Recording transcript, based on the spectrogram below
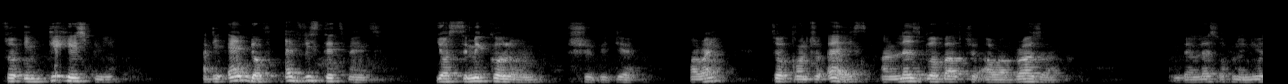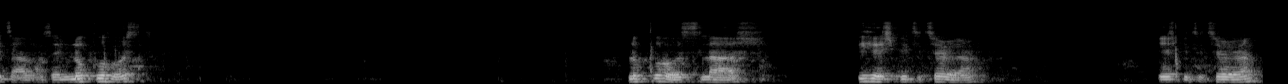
So in PHP, at the end of every statement, your semicolon should be there. All right. So Control S and let's go back to our browser and then let's open a new tab and say localhost localhost slash php tutorial php tutorial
